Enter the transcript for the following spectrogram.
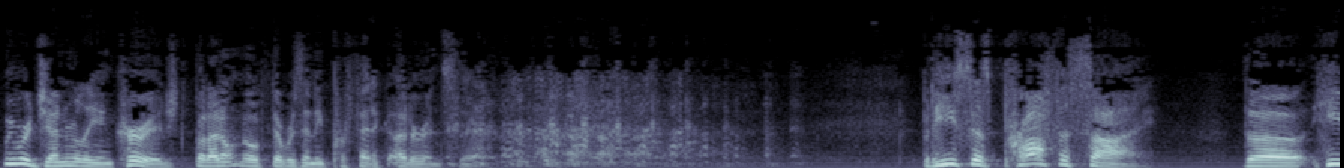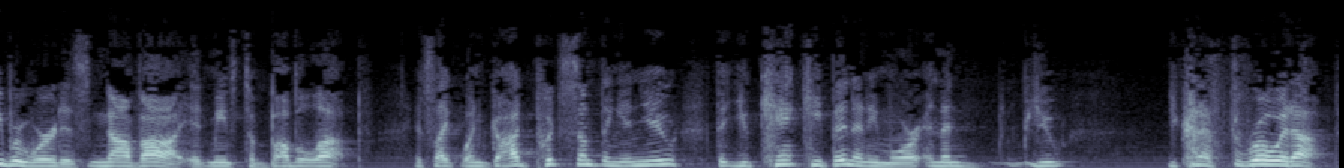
We were generally encouraged, but I don't know if there was any prophetic utterance there. but he says, prophesy. The Hebrew word is nava. It means to bubble up. It's like when God puts something in you that you can't keep in anymore, and then you, you kind of throw it up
